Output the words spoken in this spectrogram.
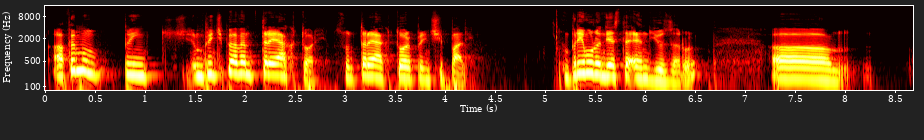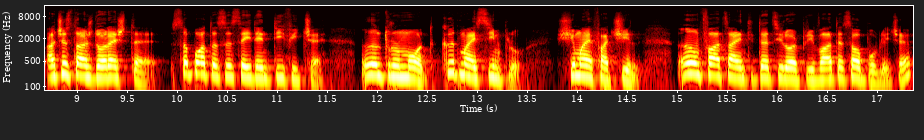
Avem un, în principiu avem trei actori. Sunt trei actori principali. În primul rând este end userul. Uh, acesta își dorește să poată să se identifice într-un mod cât mai simplu și mai facil în fața entităților private sau publice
